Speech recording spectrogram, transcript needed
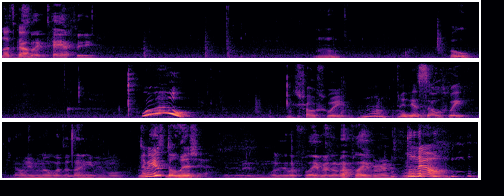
let's go. It's like taffy. Mm. Ooh, Woo! it's so sweet. Mm, it is so sweet. I don't even know what to think anymore. I mean, it's delicious. What, what flavors am I flavoring? No,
